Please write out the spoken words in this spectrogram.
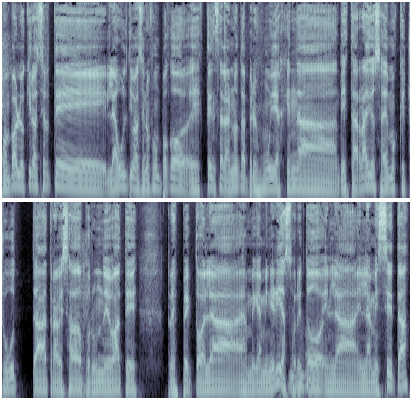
Juan, Pablo, quiero hacerte la última, se nos fue un poco extensa la nota, pero es muy de agenda de esta radio. Sabemos que Chubut está atravesado por un debate respecto a la megaminería, sobre uh -huh. todo en la, en la meseta,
